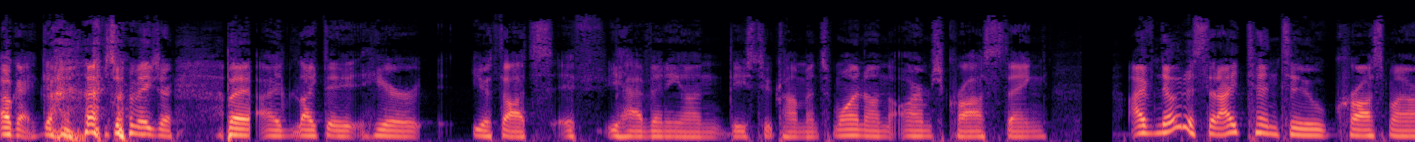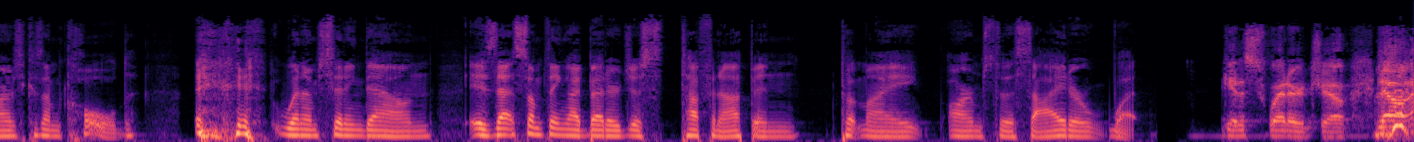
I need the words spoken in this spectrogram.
Okay, I just want to make sure. But I'd like to hear your thoughts, if you have any, on these two comments. One on the arms cross thing. I've noticed that I tend to cross my arms because I'm cold when I'm sitting down. Is that something I better just toughen up and put my arms to the side, or what? Get a sweater, Joe. No,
